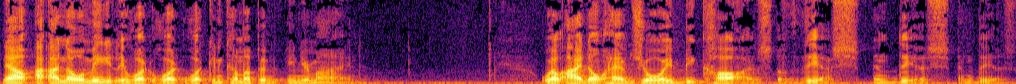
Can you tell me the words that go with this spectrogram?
Now, I know immediately what, what, what can come up in, in your mind. Well, I don't have joy because of this and this and this.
